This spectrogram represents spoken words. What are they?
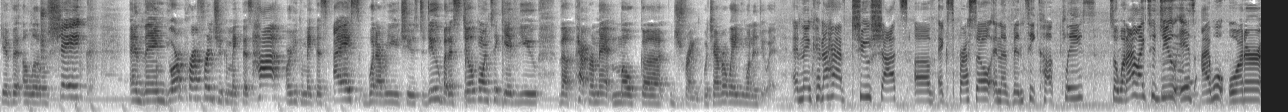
give it a little shake, and then your preference, you can make this hot or you can make this ice, whatever you choose to do, but it's still going to give you the peppermint mocha drink, whichever way you wanna do it. And then can I have two shots of espresso in a venti cup, please? So what I like to do is I will order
